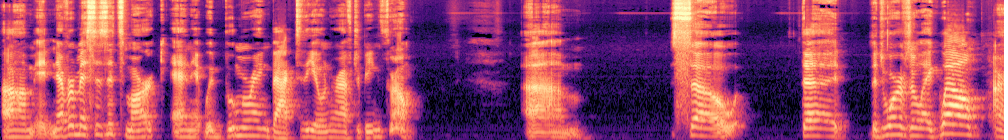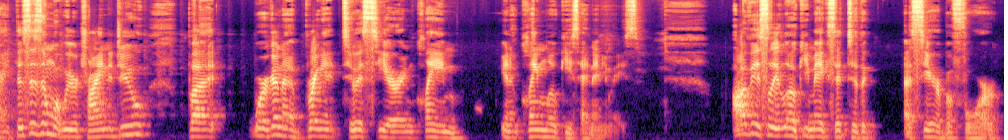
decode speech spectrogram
Um, it never misses its mark and it would boomerang back to the owner after being thrown. Um, so the the dwarves are like, well, all right, this isn't what we were trying to do, but we're gonna bring it to Aesir and claim, you know, claim Loki's head anyways. Obviously, Loki makes it to the Aesir before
